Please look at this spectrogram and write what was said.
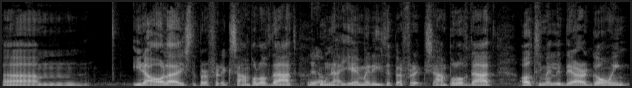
um, Iraola is the perfect example of that. Yeah. Unai Emery is the perfect example of that. Ultimately, they are going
